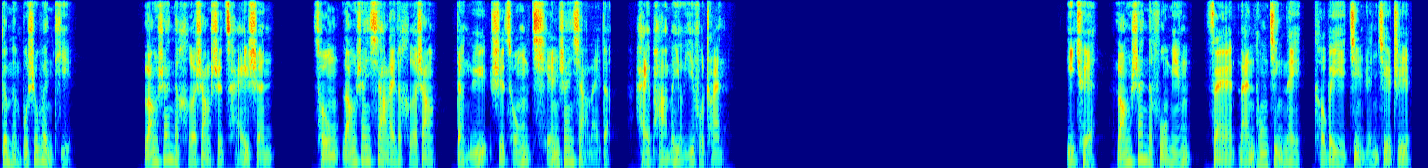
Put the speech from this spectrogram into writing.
根本不是问题。狼山的和尚是财神，从狼山下来的和尚等于是从前山下来的，还怕没有衣服穿？的确，狼山的富名在南通境内可谓尽人皆知。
